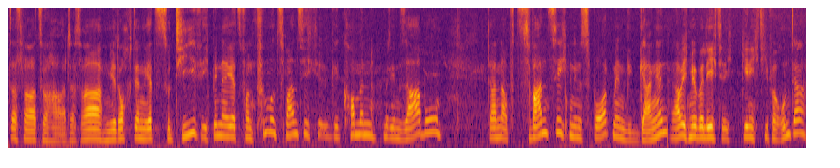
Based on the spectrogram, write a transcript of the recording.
Das war zu hart. Das war mir doch denn jetzt zu tief. Ich bin ja jetzt von 25 gekommen mit dem Sabo dann auf 20 mit dem Sportman gegangen. Da habe ich mir überlegt, ich gehe nicht tiefer runter.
